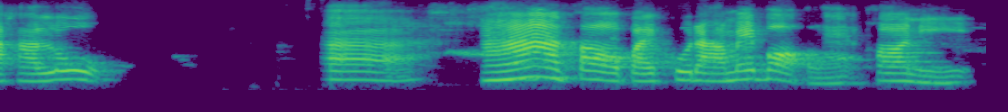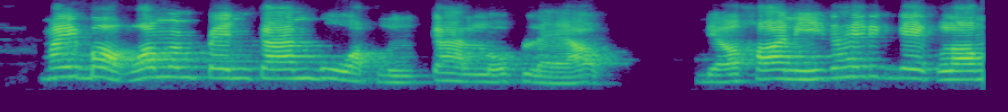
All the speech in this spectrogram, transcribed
นะคะ ลูกอ่าอ่าต่อไปครูดาวไม่บอกแล้วข้อนี้ ไม่บอกว่ามันเป็นการบวกหรือการลบแล้ว เดี๋ยวข้อนี้จะให้เด็กๆลอง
